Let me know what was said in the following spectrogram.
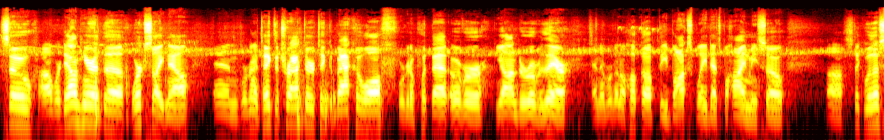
so uh, we're down here at the work site now and we're going to take the tractor, take the backhoe off. We're going to put that over yonder over there and then we're going to hook up the box blade that's behind me. So uh, stick with us.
